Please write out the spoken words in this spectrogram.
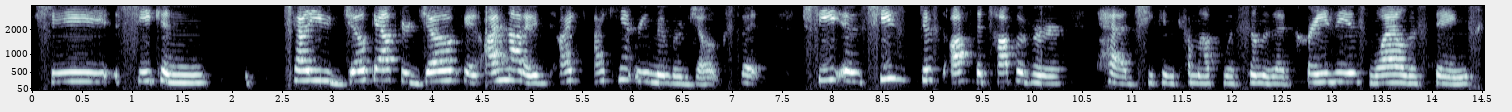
she she can tell you joke after joke and I'm not a I, I can't remember jokes, but she is she's just off the top of her head. She can come up with some of the craziest, wildest things.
